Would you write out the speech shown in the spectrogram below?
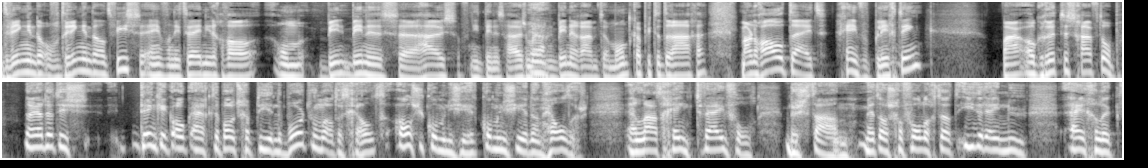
dwingende of dringende advies. Een van die twee in ieder geval. Om binnen huis, of niet binnen huis, maar ja. in binnenruimte een mondkapje te dragen. Maar nog altijd geen verplichting. Maar ook Rutte schuift op. Nou ja, dat is denk ik ook eigenlijk de boodschap die in de boardroom altijd geldt. Als je communiceert, communiceer dan helder. En laat geen twijfel bestaan. Met als gevolg dat iedereen nu eigenlijk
